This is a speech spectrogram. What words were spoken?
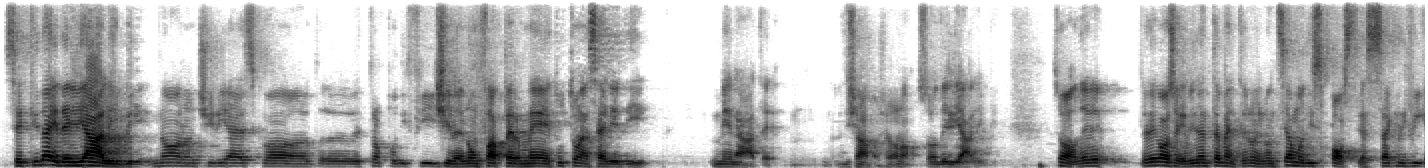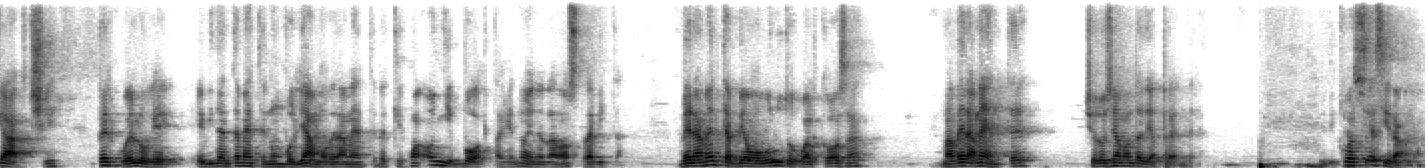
se ti dai degli alibi, no, non ci riesco, eh, è troppo difficile, non fa per me, tutta una serie di menate, diciamocelo, no, sono degli alibi. Sono delle, delle cose che evidentemente noi non siamo disposti a sacrificarci per quello che evidentemente non vogliamo veramente, perché ogni volta che noi nella nostra vita veramente abbiamo voluto qualcosa, ma veramente ce lo siamo andati a prendere. Quindi, qualsiasi ramo.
